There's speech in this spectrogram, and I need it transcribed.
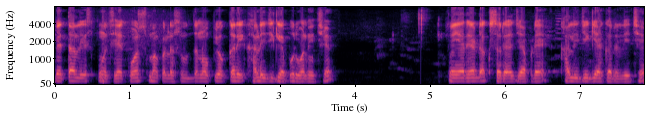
બેતાલીસમું છે કોર્સમાં પહેલાં શબ્દનો ઉપયોગ કરી ખાલી જગ્યા પૂરવાની છે. તો અહીંયા રેડ અક્ષરે જે આપણે ખાલી જગ્યા કરેલી છે.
